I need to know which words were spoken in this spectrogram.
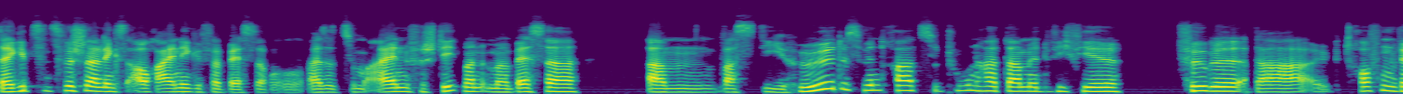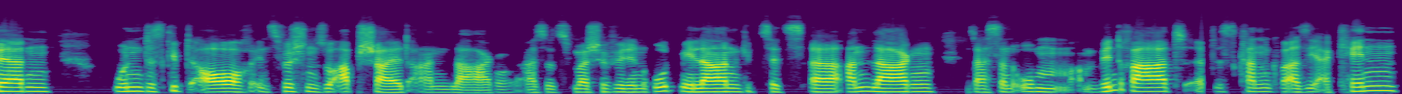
Da gibt es inzwischen allerdings auch einige Verbesserungen. Also zum einen versteht man immer besser, ähm, was die Höhe des Windrads zu tun hat, damit wie viel Vögel da getroffen werden. Und es gibt auch inzwischen so Abschaltanlagen. Also zum Beispiel für den Rotmilan gibt es jetzt äh, Anlagen, da ist dann oben am Windrad, äh, das kann quasi erkennen,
